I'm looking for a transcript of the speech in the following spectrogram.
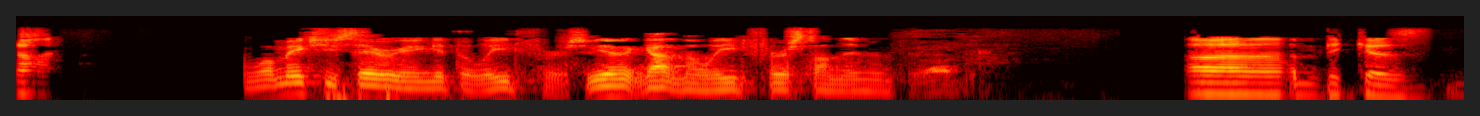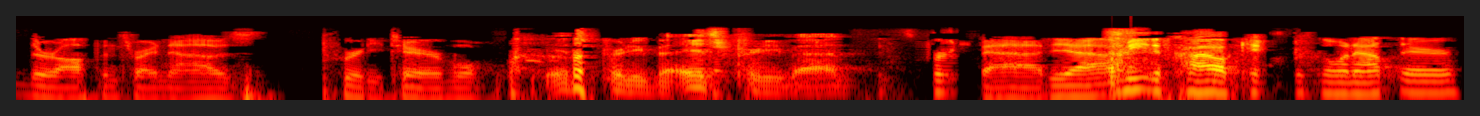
not. What makes you say we're gonna get the lead first? We haven't gotten the lead first on them in forever. Um, because their offense right now is pretty terrible. It's pretty bad. It's pretty bad. It's pretty bad. Yeah, I mean, if Kyle Kempt was going out there,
